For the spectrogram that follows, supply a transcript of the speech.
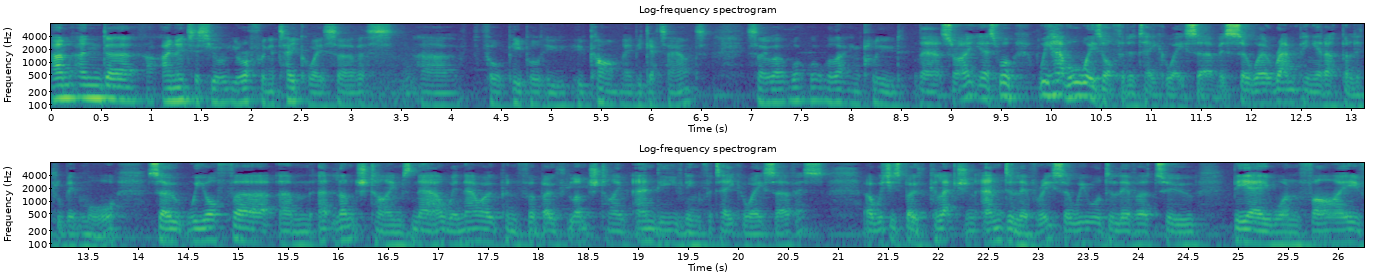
Um, and uh, I notice you're, you're offering a takeaway service uh, for people who, who can't maybe get out. So uh, what, what will that include? That's right, yes. Well, we have always offered a takeaway service, so we're ramping it up a little bit more. So we offer um, at lunchtimes now, we're now open for both lunchtime and evening for takeaway service, uh, which is both collection and delivery. So we will deliver to BA15,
